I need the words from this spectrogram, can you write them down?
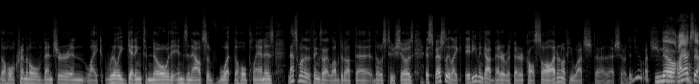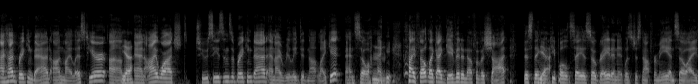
the whole criminal venture and like really getting to know the ins and outs of what the whole plan is. And that's one of the things that I loved about the those two shows, especially like it even got better with Better Call Saul. I don't know if you watched uh, that show. Did you watch? No, I actually I had Breaking Bad on my list here. Um, Yeah. and I watched two seasons of Breaking Bad, and I really did not like it, and so Mm. I I felt like I gave it enough of a shot. This thing Yeah. that people say is so great, and it was just not for me, and so I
